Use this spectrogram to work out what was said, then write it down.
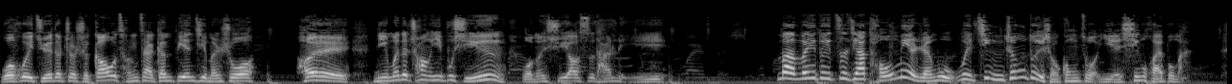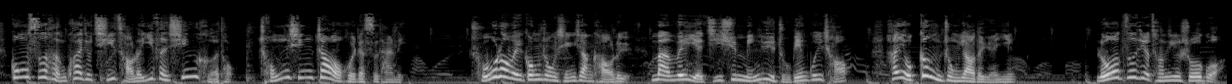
我会觉得这是高层在跟编辑们说。”嘿，你们的创意不行，我们需要斯坦李。漫威对自家头面人物为竞争对手工作也心怀不满，公司很快就起草了一份新合同，重新召回了斯坦李。除了为公众形象考虑，漫威也急需名誉主编归巢，还有更重要的原因。罗兹就曾经说过。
